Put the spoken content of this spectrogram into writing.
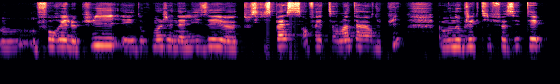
on, on, forait le puits. Et donc, moi, j'analysais euh, tout ce qui se passe en fait à l'intérieur du puits. Mon objectif, c'était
